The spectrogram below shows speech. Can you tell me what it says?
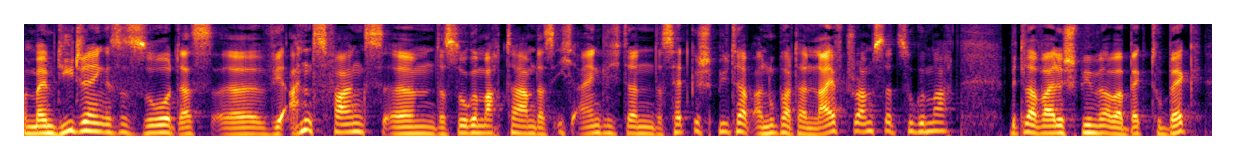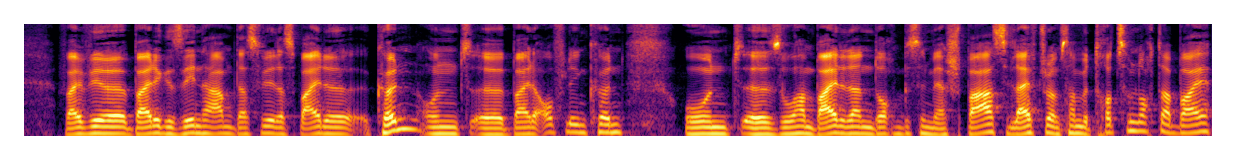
Und beim DJing ist es so, dass äh, wir anfangs ähm, das so gemacht haben, dass ich eigentlich dann das Set gespielt habe. Anoop hat dann Live-Drums dazu gemacht. Mittlerweile spielen wir aber Back-to-Back, -back, weil wir beide gesehen haben, dass wir das beide können und äh, beide auflegen können. Und äh, so haben beide dann doch ein bisschen mehr Spaß. Die Live-Drums haben wir trotzdem noch dabei,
